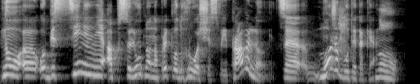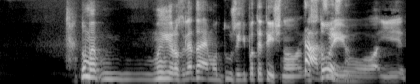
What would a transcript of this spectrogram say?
ну е, обіцінені абсолютно, наприклад, гроші свої. Правильно, це може бути таке? Ну, ну ми, ми розглядаємо дуже гіпотетичну Так, історію. І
